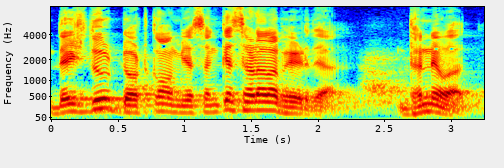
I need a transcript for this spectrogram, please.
देशदूत डॉट कॉम या संकेतस्थळाला भेट द्या. धन्यवाद.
